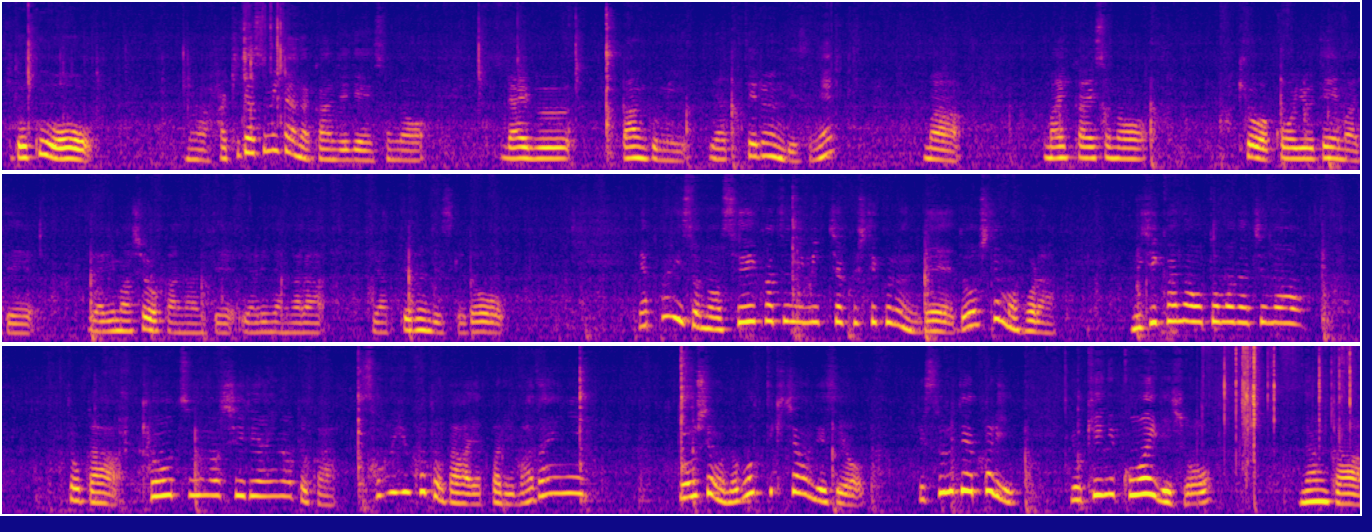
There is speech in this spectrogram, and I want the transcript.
毒を、まあ、吐き出すみたいな感じでそのライブ番組やってるんですね。まあ毎回その今日はこういうテーマでやりましょうかなんてやりながらやってるんですけどやっぱりその生活に密着してくるんでどうしてもほら身近なお友達のとか共通の知り合いのとかそういうことがやっぱり話題にどうしても上ってきちゃうんですよ。でするとやっぱり余計に怖いでしょ？なんか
